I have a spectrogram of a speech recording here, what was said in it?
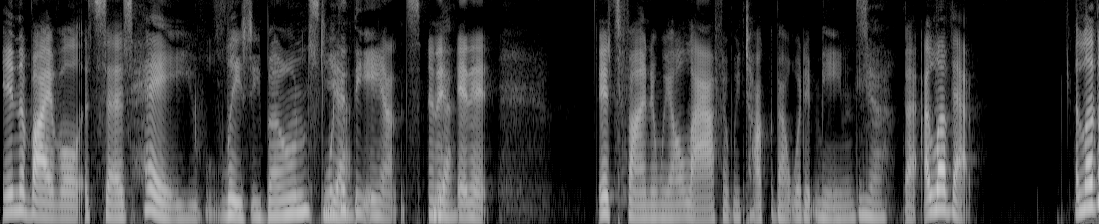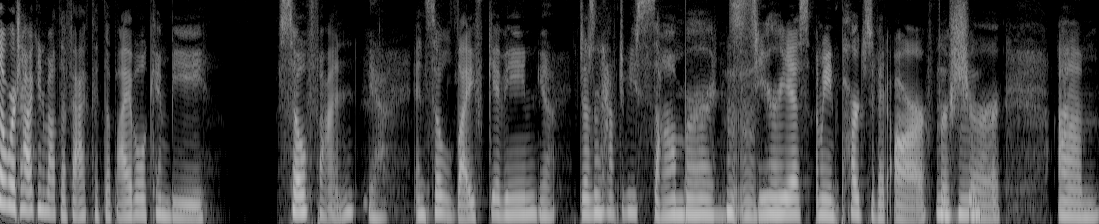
in the Bible it says, "Hey, you lazy bones, look Yeah. at the ants," and Yeah. it and it it's fun, and we all laugh and we talk about what it means. Yeah. But I love that. I love that we're talking about the fact that the Bible can be so fun Yeah. and so life giving. Yeah. It doesn't have to be somber and Mm-mm. serious. I mean, parts of it are for Mhm. sure. Um,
